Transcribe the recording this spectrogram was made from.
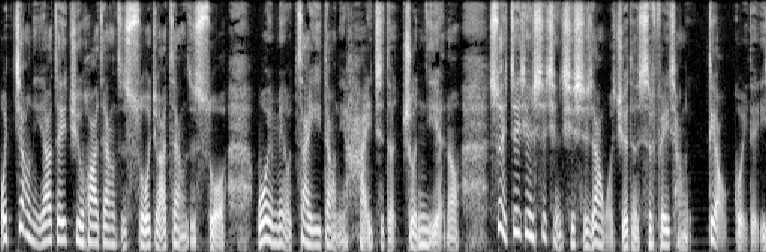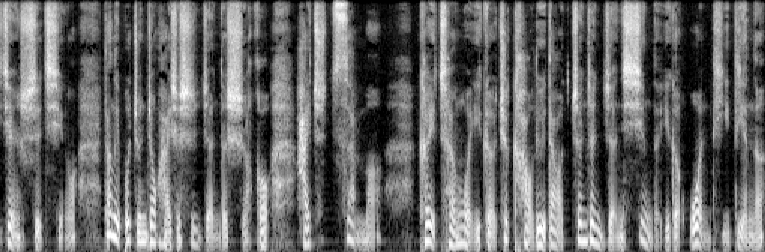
我叫你要这一句话这样子说，就要这样子说。我也没有在意到你孩子的尊严哦。所以这件事情其实让我觉得是非常。吊诡的一件事情哦，当你不尊重孩子是人的时候，孩子怎么可以成为一个去考虑到真正人性的一个问题点呢？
